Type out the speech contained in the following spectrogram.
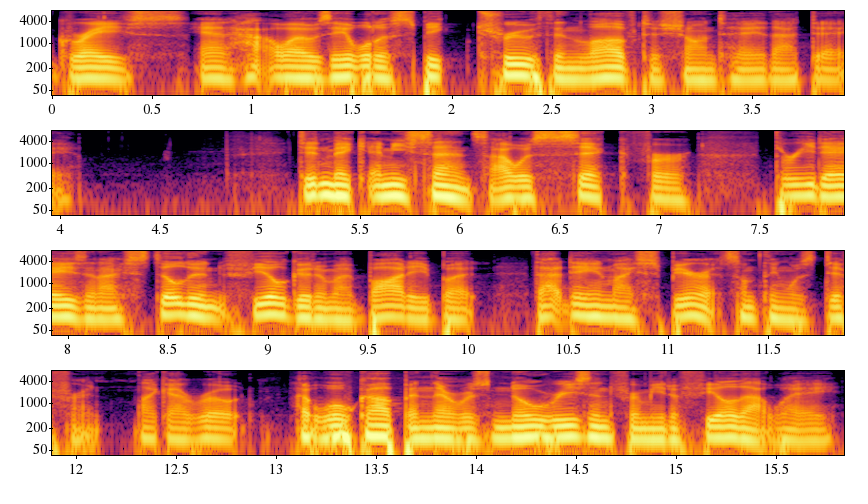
grace and how I was able to speak truth and love to Shantae that day. Didn't make any sense. I was sick for three days and I still didn't feel good in my body, but that day in my spirit, something was different. Like I wrote, I woke up and there was no reason for me to feel that way.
